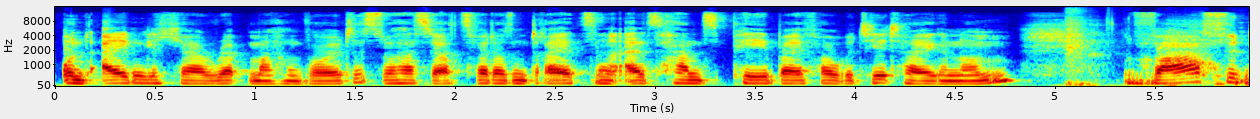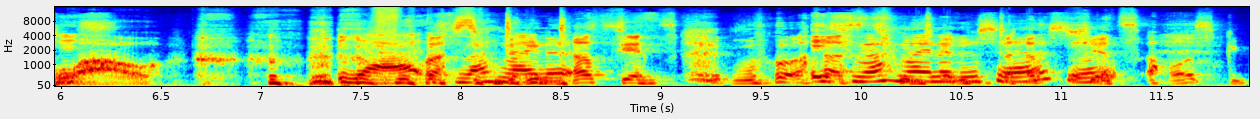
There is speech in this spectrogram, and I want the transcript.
und eigentlich ja Rap machen wolltest. Du hast ja auch 2013 als Hans P. bei VBT teilgenommen. War für dich. Wow. Ja, wo ich mach meine. Das jetzt, wo ich mach meine Recherche. Jetzt ausge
